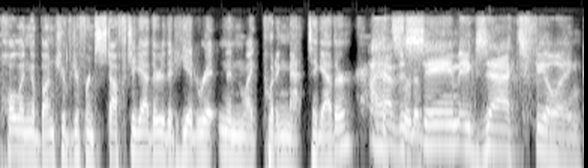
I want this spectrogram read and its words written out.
pulling a bunch of different stuff together that he had written and like putting that together. I have the of- same exact feeling.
